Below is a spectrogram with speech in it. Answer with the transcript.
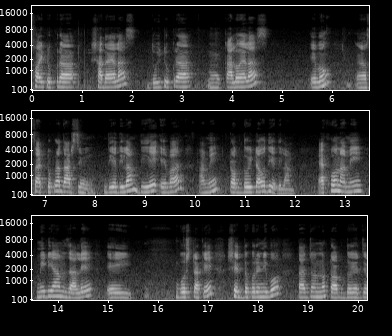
ছয় টুকরা সাদা এলাচ, দুই টুকরা কালো এলাচ এবং চার টুকরা দারচিনি দিয়ে দিলাম, দিয়ে এবার আমি টক দইটাও দিয়ে দিলাম। এখন আমি মিডিয়াম জালে এই গোশটাকে সেদ্ধ করে নিব। তার জন্য টক দইয়ের যে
